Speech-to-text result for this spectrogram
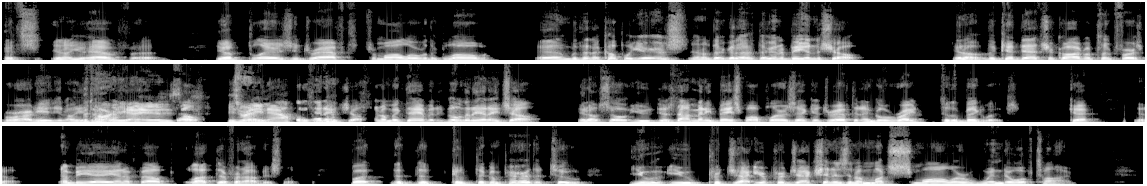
It's you know you have uh, you have players you draft from all over the globe and within a couple years you know they're gonna they're gonna be in the show you know the kid that chicago took first Bedard, he you know he's Bedard, yeah he's, He's ready now. the NHL. You know, McDavid, he's going to the NHL. You know, so you there's not many baseball players that get drafted and go right to the big leagues. Okay. You know, NBA, NFL, a lot different, obviously. But the, the to compare the two, you you project your projection is in a much smaller window of time.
